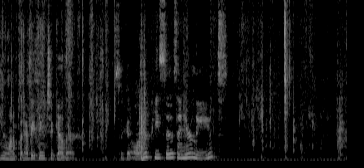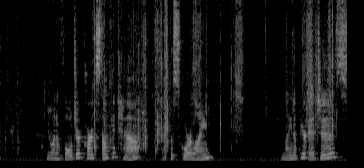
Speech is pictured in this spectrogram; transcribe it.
We want to put everything together. So get all your pieces and your leaves. You want to fold your cardstock in half at the score line. Line up your edges.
